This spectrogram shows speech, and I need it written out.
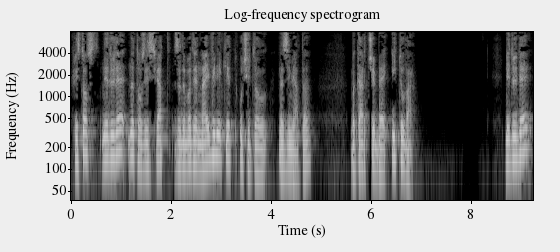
Христос не дойде на този свят, за да бъде най-великият учител на земята, макар че бе и това. Не дойде,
